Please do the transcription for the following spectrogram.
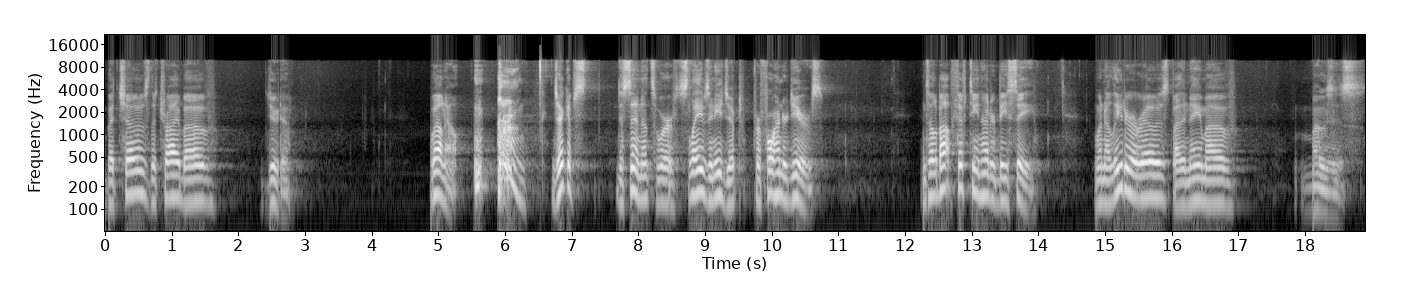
but chose the tribe of Judah. Well, now, Jacob's descendants were slaves in Egypt for 400 years until about 1500 BC, when a leader arose by the name of Moses.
